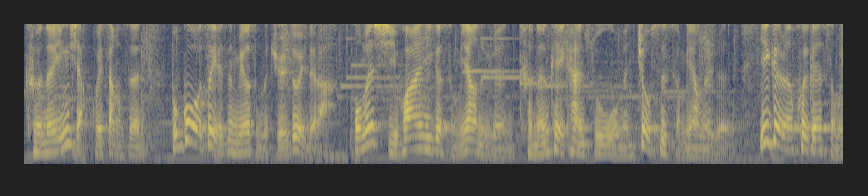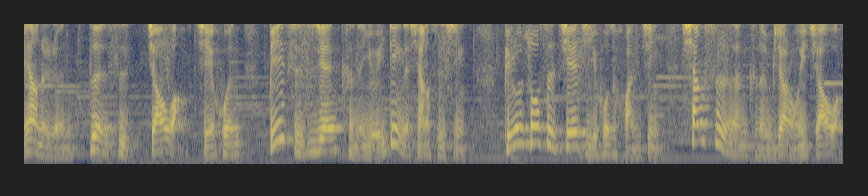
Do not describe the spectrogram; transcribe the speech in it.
可能影响会上升。不过这也是没有什么绝对的啦。我们喜欢一个什么样的人，可能可以看出我们就是什么样的人。一个人会跟什么样的人认识、交往、结婚，彼此之间可能有一定的相似性。比如说是阶级或是环境，相似的人可能比较容易交往，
